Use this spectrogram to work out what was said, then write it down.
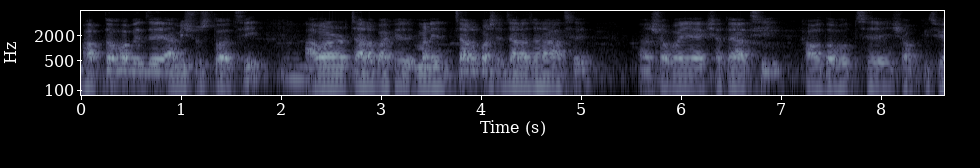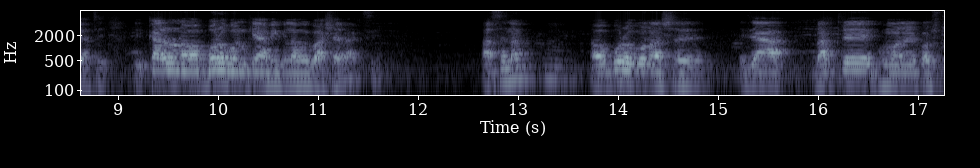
ভাবতে হবে যে আমি সুস্থ আছি। আমার চারপাশে মানে চারপাশে যারা যারা আছে সবাই একসাথে আছি খাওয়া দাওয়া হচ্ছে সব কিছুই আছে। কারণ আমার বড় বোনকে আমি গেলাম ওই বাসায় রাখছি। আছে না? আমার বড় বোন আসে এই যে রাত্রে ঘুমানোর কষ্ট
